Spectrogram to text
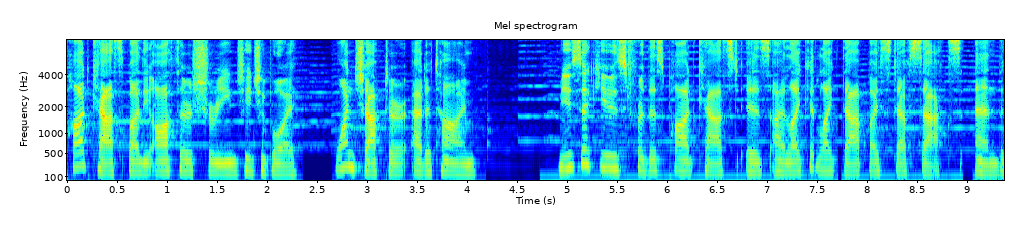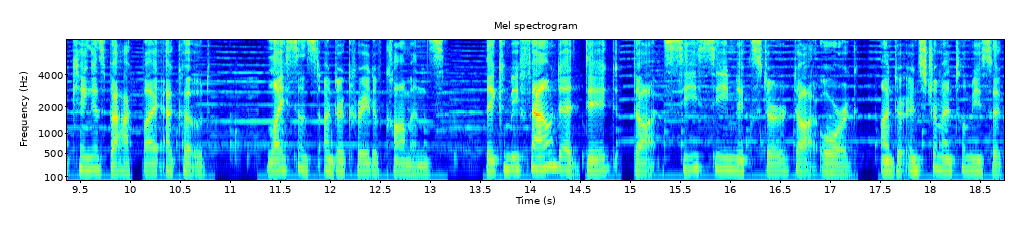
podcast by the author Shireen Jejeebhoy, one chapter at a time. Music used for this podcast is I Like It Like That by Steph Sachs and The King is Back by Echoed, licensed under Creative Commons. They can be found at dig.ccmixter.org under instrumental music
